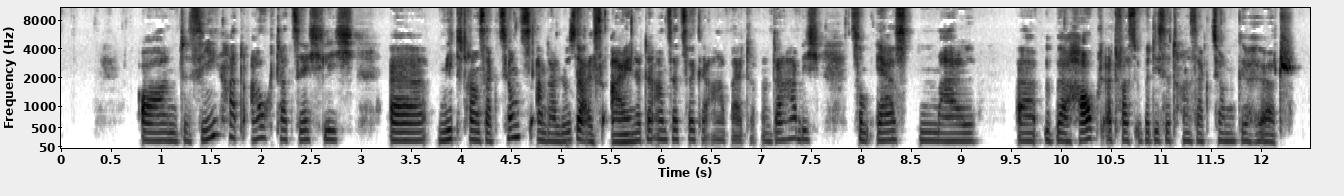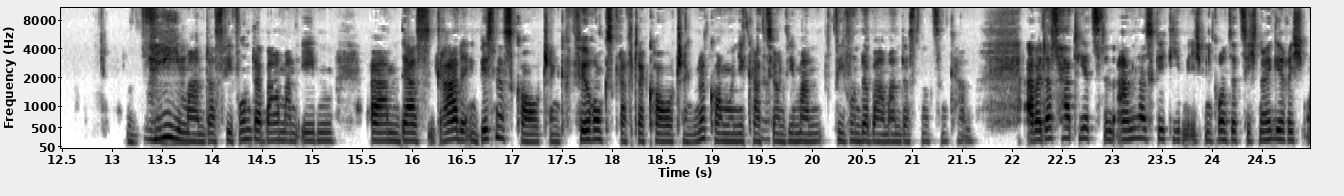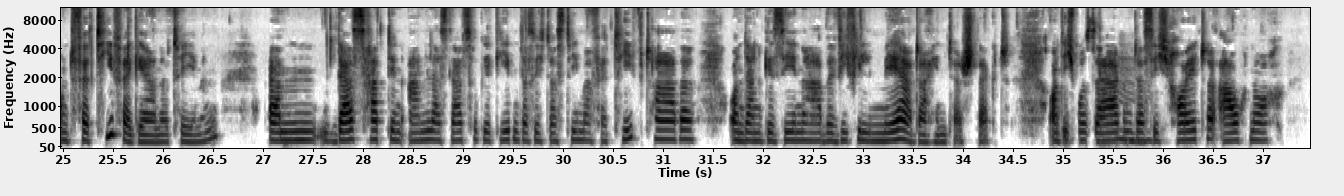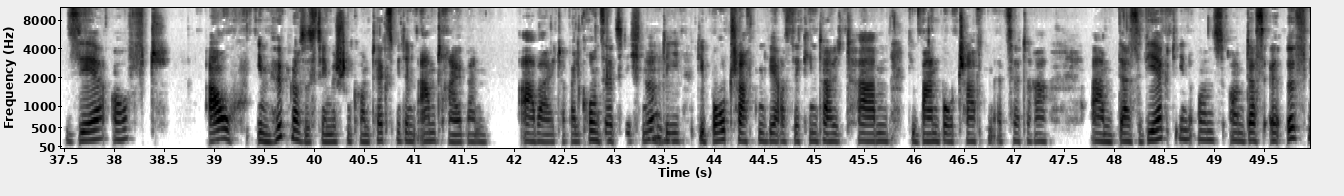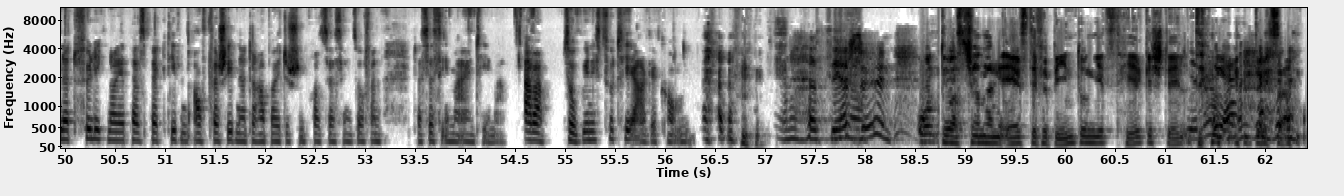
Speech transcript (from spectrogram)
Und sie hat auch tatsächlich äh, mit Transaktionsanalyse als eine der Ansätze gearbeitet. Und da habe ich zum ersten Mal äh, überhaupt etwas über diese Transaktion gehört. Wie mhm. man das, wie wunderbar man eben ähm, das gerade im Business Coaching, Führungskräfte Coaching, ne, Kommunikation, ja. wie man, wie wunderbar man das nutzen kann. Aber das hat jetzt den Anlass gegeben. Ich bin grundsätzlich neugierig und vertiefe gerne Themen. Ähm, das hat den Anlass dazu gegeben, dass ich das Thema vertieft habe und dann gesehen habe, wie viel mehr dahinter steckt. Und ich muss sagen, mhm. dass ich heute auch noch sehr oft auch im hypnosystemischen Kontext mit den Antreibern arbeite, weil grundsätzlich ne, mhm. die, die Botschaften, die wir aus der Kindheit haben, die Bahnbotschaften etc., das wirkt in uns und das eröffnet völlig neue Perspektiven auf verschiedene therapeutische Prozesse. Insofern, das ist immer ein Thema. Aber so bin ich zur TA gekommen. Sehr ja. schön. Und du hast schon eine erste Verbindung jetzt hergestellt. Ja, Interessant.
